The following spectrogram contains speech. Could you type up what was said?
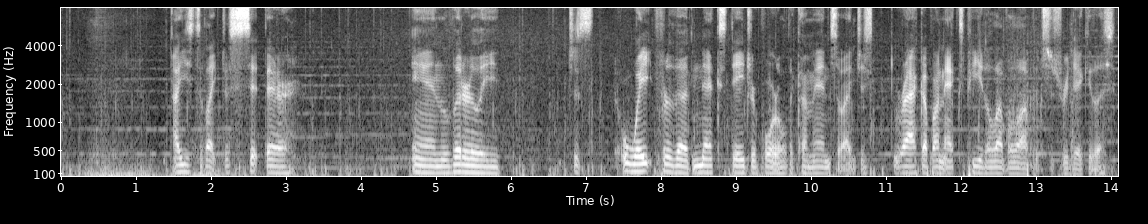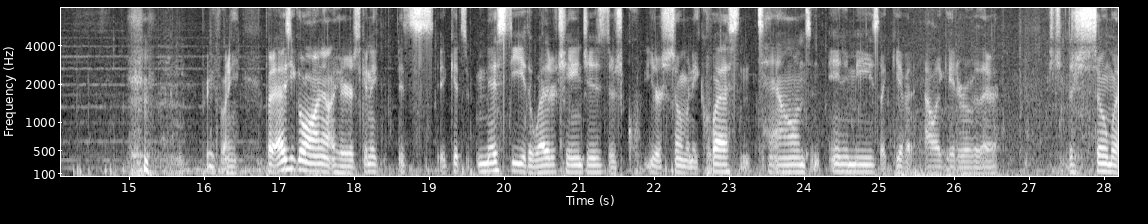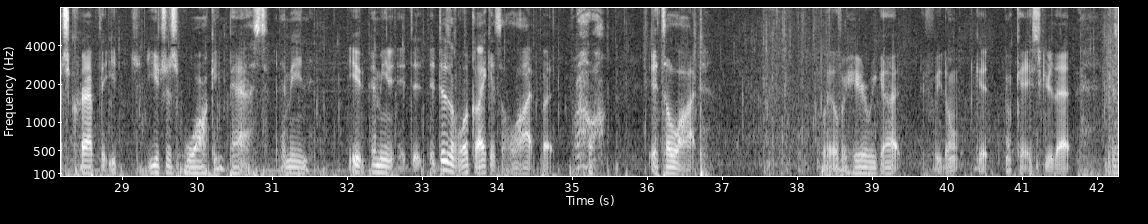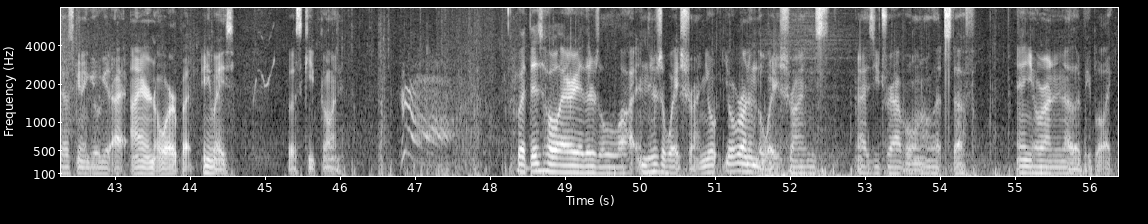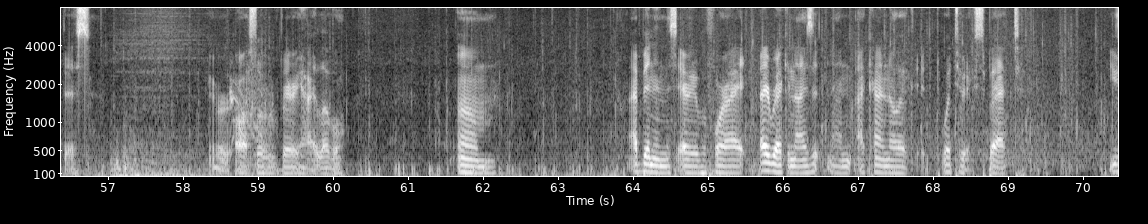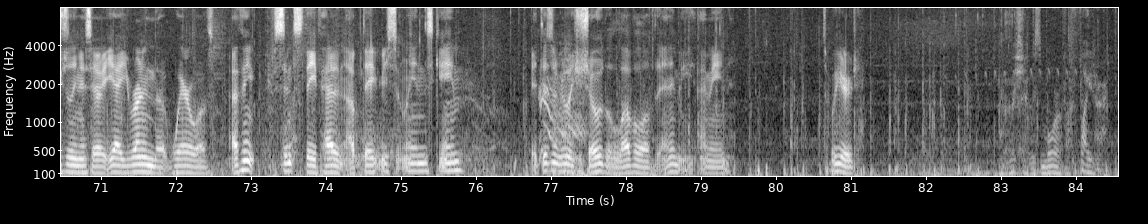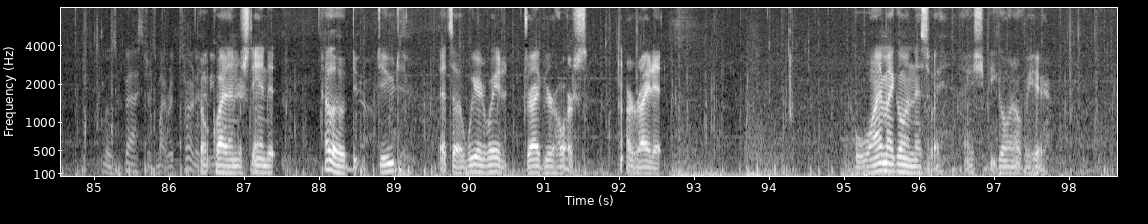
I used to like just sit there and literally just wait for the next Daedra portal to come in so I just rack up on XP to level up. It's just ridiculous. Pretty funny. But as you go on out here, it's gonna it's it gets misty. The weather changes. There's there's so many quests and towns and enemies. Like you have an alligator over there. There's so much crap that you you're just walking past. I mean, you, I mean it, it it doesn't look like it's a lot, but oh, it's a lot. Way over here we got if we don't Okay, screw that. Because I was going to go get iron ore, but anyways, let's keep going. But this whole area, there's a lot, and there's a way shrine. You'll you'll run into the way shrines as you travel and all that stuff, and you'll run into other people like this. You're also very high level. Um, I've been in this area before. I I recognize it, and I kind of know like, what to expect. Usually in this area, yeah, you run in the werewolves. I think since they've had an update recently in this game, it doesn't really show the level of the enemy. I mean, it's weird. I wish I was more of a fighter. Those bastards might return. Don't quite understand it. Hello, dude. That's a weird way to drive your horse. Or ride it. Why am I going this way? I should be going over here.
